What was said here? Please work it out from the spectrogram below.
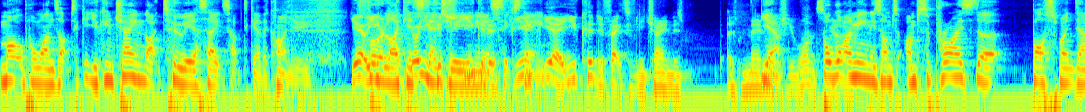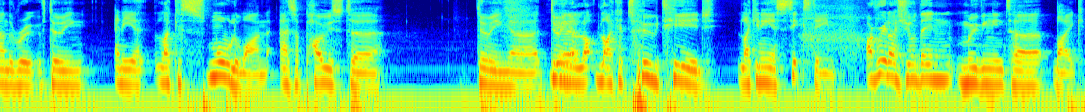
multiple ones up together. You can chain like two ES8s up together, can't you? yeah, for you, like you could- essentially you an could- ES16. you- yeah, you could effectively chain as, as many as you want. But what. I mean is, I'm I'm surprised that Boss went down the route of doing any like a smaller one as opposed to doing uh doing Yeah. a lot like a two tiered like in ES16. I realise you're then moving into like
